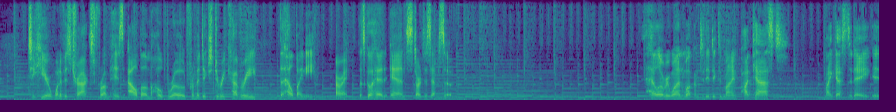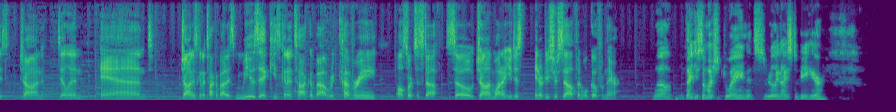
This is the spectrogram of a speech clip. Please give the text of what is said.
to hear one of his tracks from his album Hope Road from Addiction to Recovery, The Help I Need. All right, let's go ahead and start this episode. Hello, everyone. Welcome to the Addicted Mind podcast. My guest today is John Dillon, and John is going to talk about his music. He's going to talk about recovery, all sorts of stuff. So, John, why don't you just introduce yourself and we'll go from there? Well, thank you so much, Duane. It's really nice to be here.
